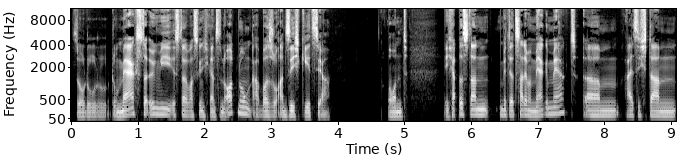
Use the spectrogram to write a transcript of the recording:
So, du, du, merkst da irgendwie, ist da was nicht ganz in Ordnung, aber so an sich geht's ja. Und ich habe das dann mit der Zeit immer mehr gemerkt, ähm, als ich dann,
